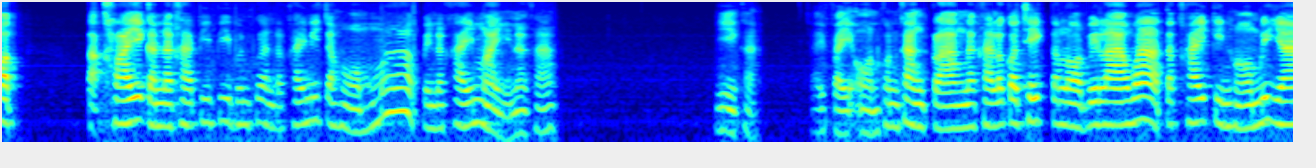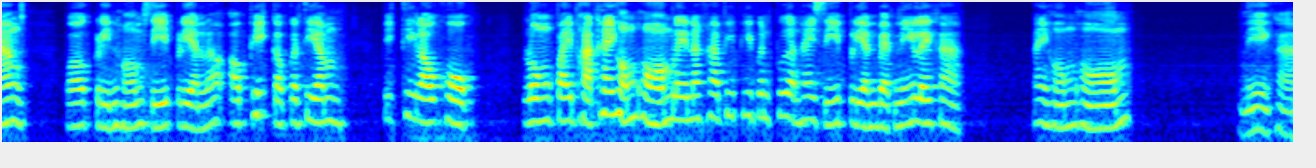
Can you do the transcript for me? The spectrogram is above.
อดตะไคร้กันนะคะ พี่ๆเพื่อนๆตะไคร้นี่จะหอมมากเป็นตะไคร้ใหม่นะคะ นี่ค่ะ ใช้ไฟอ่อนค่อนข้างกลางนะคะ แล้วก็เช็คตลอดเวลาว่าตะไคร้กลิ่นหอมหรือยัง พอกลิ่นหอมสีเปลี่ยนแล้วเอาพริกกับกระเทียมพริกที่เราโขลกลงไปผัดให้หอมๆเลยนะคะ พี่ๆเพื่อนๆให้สีเปลี่ยนแบบนี้เลยค่ะ ให้หอมๆนี่ค่ะ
